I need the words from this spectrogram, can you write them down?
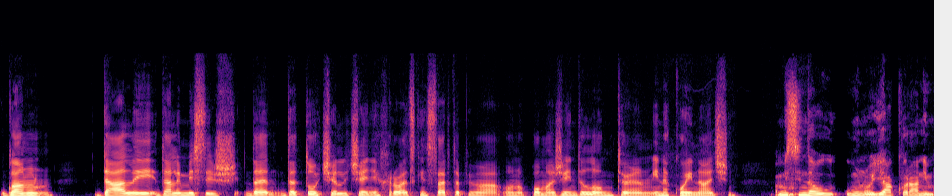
Uglavnom, da li, da li misliš da, da to čeličenje hrvatskim startupima ono, pomaže in the long term i na koji način? Mislim da u ono, jako ranim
